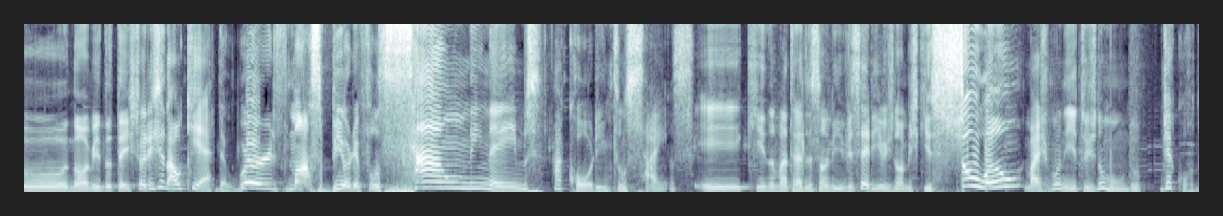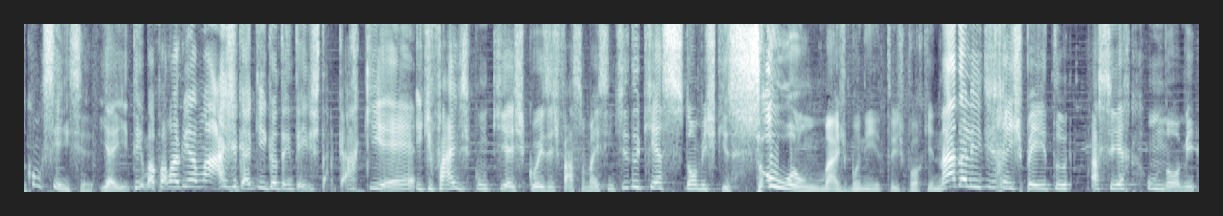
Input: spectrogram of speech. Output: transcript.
o nome do texto original, que é The World's Most Beautiful Sounding Names According to Science. E que numa tradução livre seria os nomes que soam mais bonitos no mundo, de acordo com ciência. E aí tem uma palavrinha mágica aqui que eu tentei destacar, que é, e que faz com que as coisas façam mais sentido, que é nomes que soam mais bonitos, porque nada lhe diz respeito a ser um nome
